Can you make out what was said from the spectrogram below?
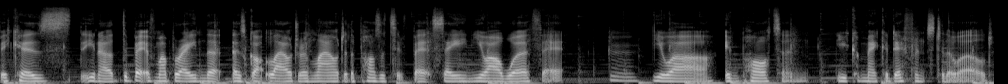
because you know the bit of my brain that has got louder and louder the positive bit saying you are worth it. Hmm. You are important. You can make a difference to the world.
